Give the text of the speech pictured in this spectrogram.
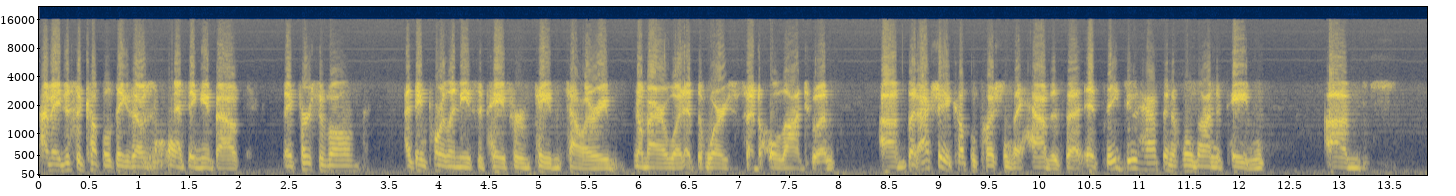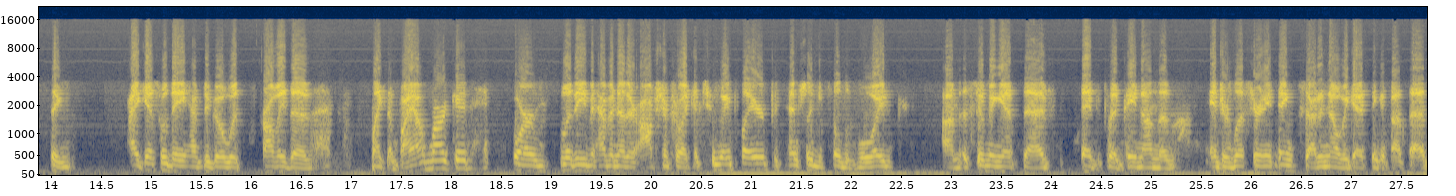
I mean, just a couple of things I was thinking about. Like, first of all, I think Portland needs to pay for Payton's salary no matter what if the Warriors decide to hold on to him. Um, but actually, a couple of questions I have is that if they do happen to hold on to Payton, um, they, I guess would they have to go with probably the like the buyout market, or would they even have another option for like a two way player potentially to fill the void? Um, assuming if that they had to put Payton on the injured list or anything. So I don't know. what you guys think about that.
